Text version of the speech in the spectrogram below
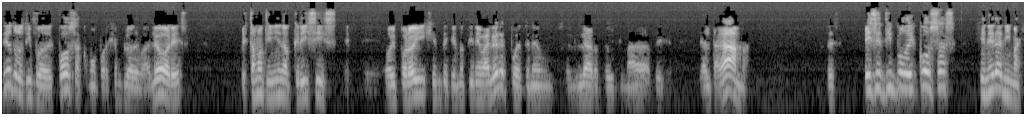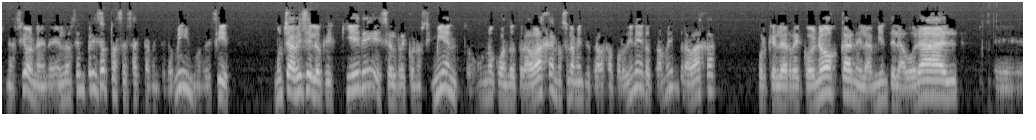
de otro tipo de cosas, como por ejemplo de valores. Estamos teniendo crisis, este, hoy por hoy, gente que no tiene valores puede tener un celular de, última, de, de alta gama. Entonces, ese tipo de cosas generan imaginación. en las empresas pasa exactamente lo mismo. Es decir, muchas veces lo que quiere es el reconocimiento. Uno cuando trabaja no solamente trabaja por dinero, también trabaja porque le reconozcan el ambiente laboral, eh,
